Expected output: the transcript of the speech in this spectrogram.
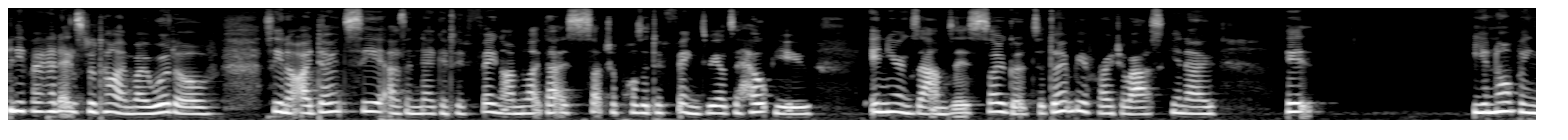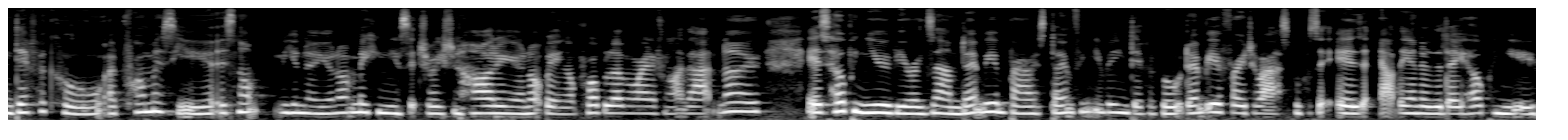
and if I had extra time, I would have. So, you know, I don't see it as a negative thing. I'm like, that is such a positive thing to be able to help you in your exams. It's so good. So don't be afraid to ask. You know, it you're not being difficult. I promise you. It's not, you know, you're not making your situation harder. You're not being a problem or anything like that. No, it's helping you with your exam. Don't be embarrassed. Don't think you're being difficult. Don't be afraid to ask because it is, at the end of the day, helping you.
